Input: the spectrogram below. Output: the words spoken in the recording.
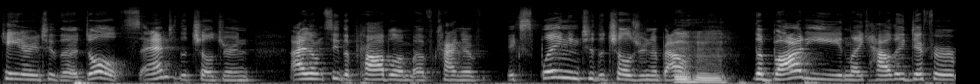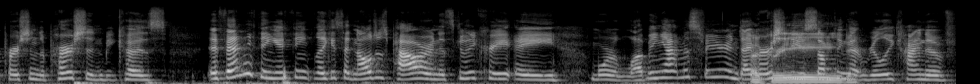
catering to the adults and to the children, I don't see the problem of kind of explaining to the children about Mm-hmm. the body and like how they differ person to person because if anything, I think like I said, knowledge is power and it's gonna create a more loving atmosphere and diversity is something that really kind of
